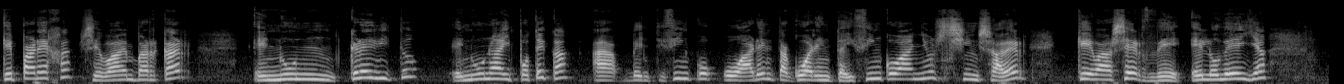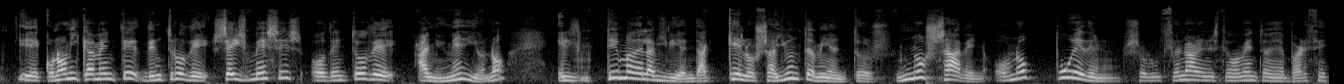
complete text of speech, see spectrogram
¿qué pareja se va a embarcar en un crédito, en una hipoteca a 25, 40, 45 años sin saber qué va a ser de él o de ella económicamente dentro de seis meses o dentro de año y medio, ¿no? el tema de la vivienda que los ayuntamientos no saben o no pueden solucionar en este momento me parece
